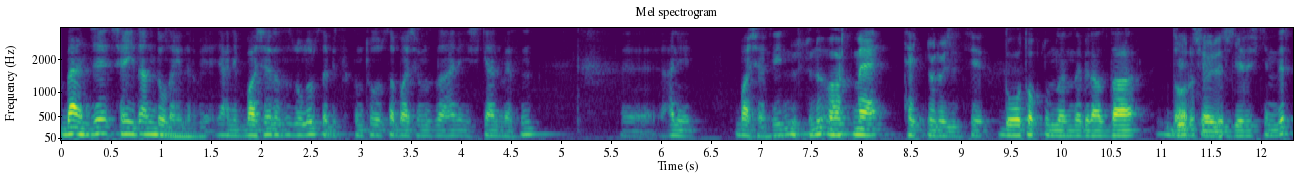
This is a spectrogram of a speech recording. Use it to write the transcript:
Bence şeyden dolayıdır. Yani başarısız olursa bir sıkıntı olursa başımıza hani iş gelmesin. Ee, hani başarının üstünü örtme teknolojisi Doğu toplumlarında biraz daha Doğru söylüyorsun. gelişkindir.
